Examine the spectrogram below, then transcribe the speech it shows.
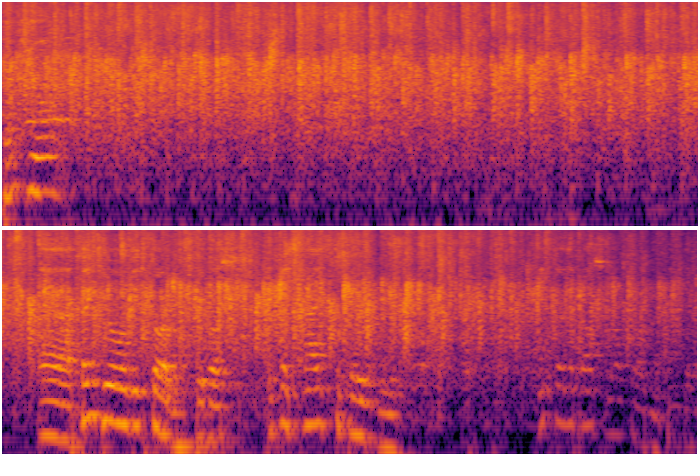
Thank you. Uh, thank you, Victor, because it was nice to play with you. Victor de Bros, your corner.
